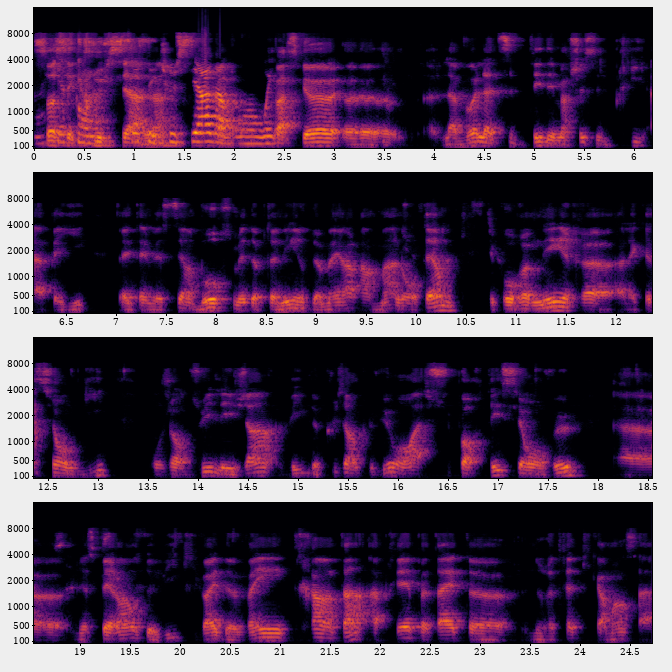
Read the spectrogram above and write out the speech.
Ça, c'est crucial. Ça, c'est hein. crucial d'avoir, oui. Parce que euh, la volatilité des marchés, c'est le prix à payer d'être investi en bourse, mais d'obtenir de meilleurs rendements à long terme. Et pour revenir euh, à la question de Guy, aujourd'hui, les gens vivent de plus en plus vieux, ont à supporter, si on veut, euh, une espérance de vie qui va être de 20, 30 ans après peut-être euh, une retraite qui commence à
